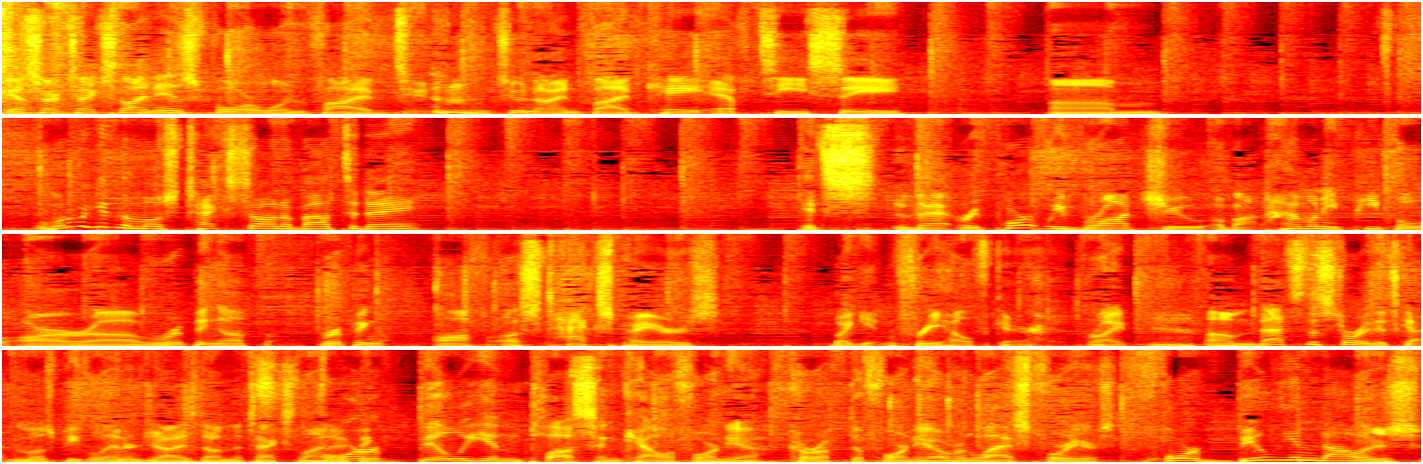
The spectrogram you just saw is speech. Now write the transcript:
Yes, our text line is 415-295-KFTC. Um, what are we getting the most texts on about today? It's that report we brought you about how many people are uh, ripping up, ripping off us taxpayers by getting free health care. Right. Um, that's the story that's gotten most people energized on the text line. I think billion plus in California, corrupt Corruptifornia, over the last four years. four billion dollars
